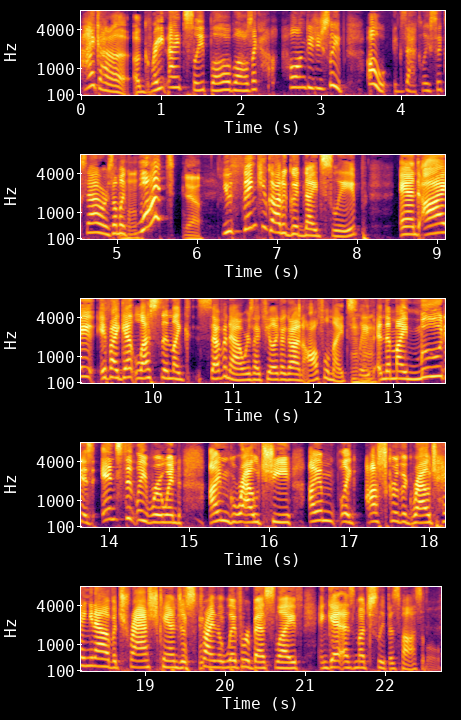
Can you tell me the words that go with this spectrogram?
I got a, a great night's sleep, blah, blah, blah. I was like, how, how long did you sleep? Oh, exactly six hours. I'm like, mm-hmm. what? Yeah. You think you got a good night's sleep. And I, if I get less than like seven hours, I feel like I got an awful night's sleep. And then my mood is instantly ruined. I'm grouchy. I am like Oscar the Grouch hanging out of a trash can, just trying to live her best life and get as much sleep as possible.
